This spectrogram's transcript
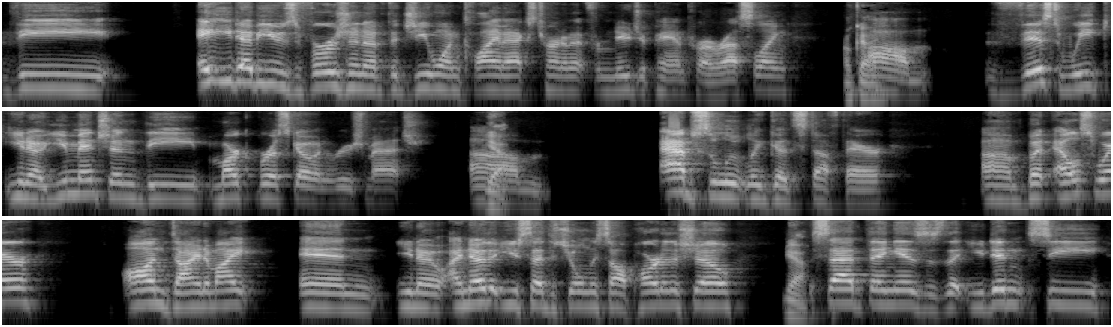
the AEW's version of the G1 Climax tournament from New Japan Pro Wrestling. Okay. Um, this week, you know, you mentioned the Mark Briscoe and Rush match. Um, Yeah. absolutely good stuff there. Um, but elsewhere on Dynamite, and you know, I know that you said that you only saw part of the show. Yeah. The sad thing is, is that you didn't see,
